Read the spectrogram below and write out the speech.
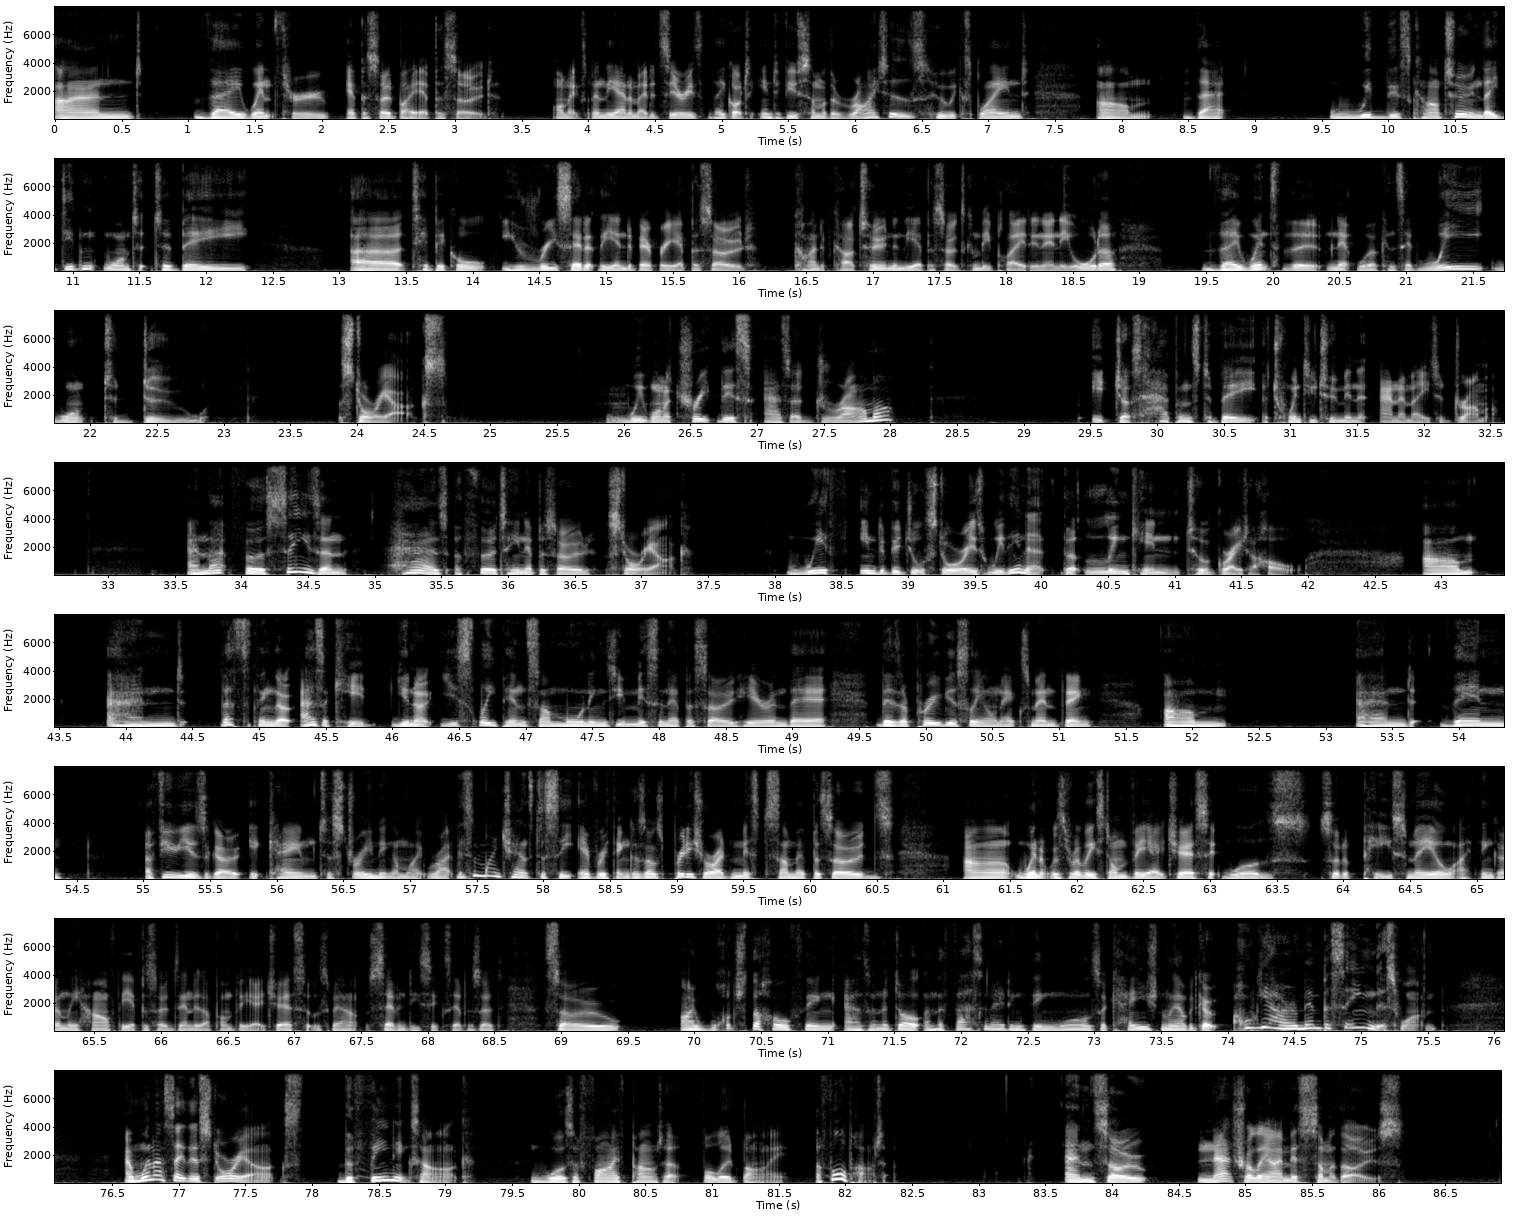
and they went through episode by episode on X Men the animated series. They got to interview some of the writers who explained um, that with this cartoon, they didn't want it to be a typical you reset at the end of every episode kind of cartoon, and the episodes can be played in any order. They went to the network and said, We want to do story arcs. We want to treat this as a drama. It just happens to be a 22 minute animated drama. And that first season has a 13 episode story arc with individual stories within it that link in to a greater whole. Um, and that's the thing though, as a kid, you know, you sleep in some mornings, you miss an episode here and there. There's a previously on X Men thing. Um, and then a few years ago, it came to streaming. I'm like, right, this is my chance to see everything because I was pretty sure I'd missed some episodes. Uh, when it was released on VHS, it was sort of piecemeal. I think only half the episodes ended up on VHS. It was about 76 episodes. So I watched the whole thing as an adult, and the fascinating thing was occasionally I would go, Oh, yeah, I remember seeing this one. And when I say the story arcs, the Phoenix arc was a five parter followed by a four parter. And so naturally, I missed some of those.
